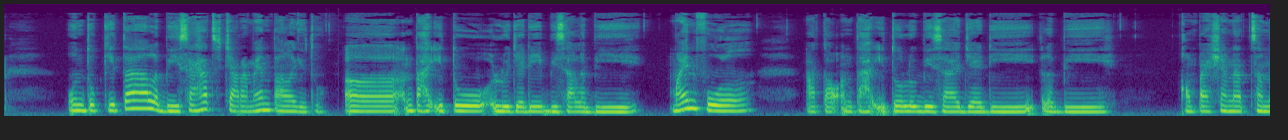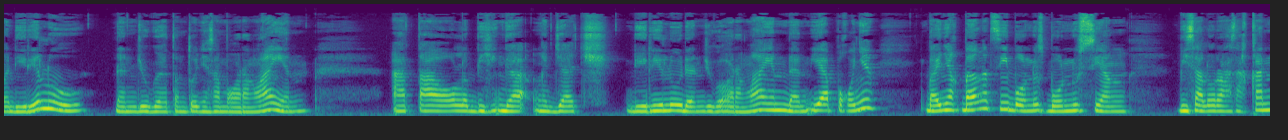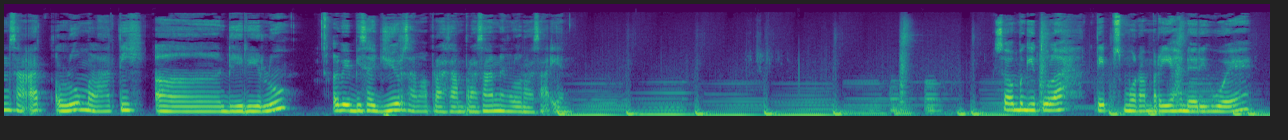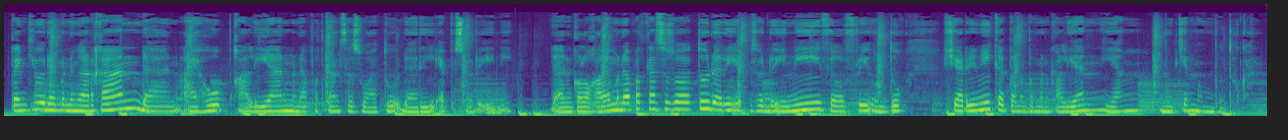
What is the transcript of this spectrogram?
untuk kita lebih sehat secara mental gitu. Uh, entah itu lu jadi bisa lebih mindful atau entah itu lu bisa jadi lebih compassionate sama diri lu dan juga tentunya sama orang lain atau lebih nggak ngejudge diri lu dan juga orang lain dan ya pokoknya banyak banget sih bonus-bonus yang bisa lu rasakan saat lu melatih uh, diri lu lebih bisa jujur sama perasaan-perasaan yang lu rasain. So begitulah tips murah meriah dari gue. Thank you udah mendengarkan dan I hope kalian mendapatkan sesuatu dari episode ini. Dan kalau kalian mendapatkan sesuatu dari episode ini, feel free untuk share ini ke teman-teman kalian yang mungkin membutuhkan.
